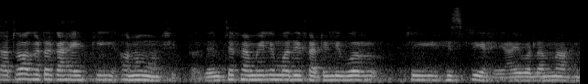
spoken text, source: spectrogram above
सातवा घटक आहे की अनुवंशिकता ज्यांच्या फॅमिलीमध्ये फॅटी लिव्हरची हिस्ट्री आहे आईवडिलांना आहे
